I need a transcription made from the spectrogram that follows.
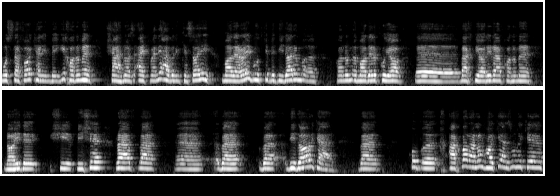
مصطفی کریم بگی خانم شهناز اکملی اولین کسایی مادرایی بود که به دیدار خانم مادر پویا بختیاری رفت خانم ناهید شیر بیشه رفت و و و دیدار کرد. و خب اخبار الان حاکی از اونه که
